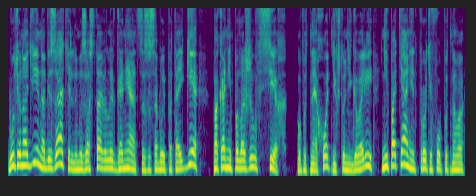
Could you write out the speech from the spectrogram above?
Будь он один, обязательно бы заставил их гоняться за собой по тайге, пока не положил всех. Опытный охотник, что ни говори, не потянет против опытного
